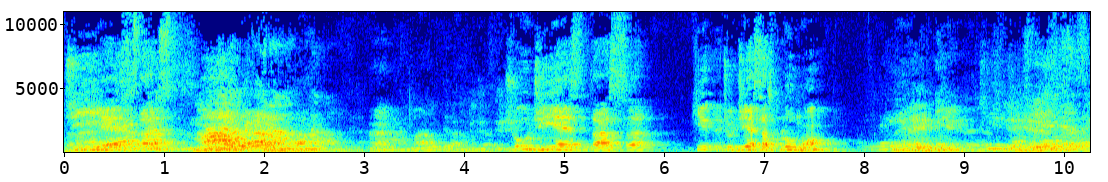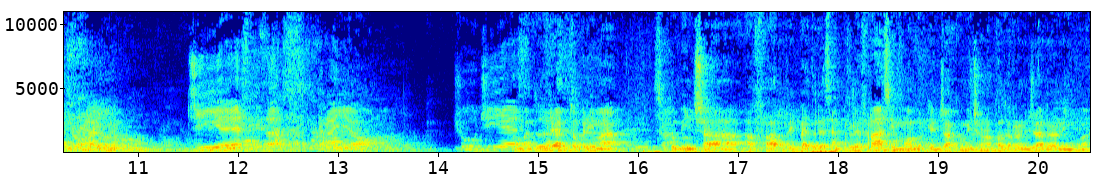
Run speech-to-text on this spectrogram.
Gi estas malgranda. Ĝi estas ĉu ĝi estas plumo? Ne. Ĝi estas crayono. Come ho detto prima si comincia a far ripetere sempre le frasi in modo che già cominciano a padroneggiare la lingua.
